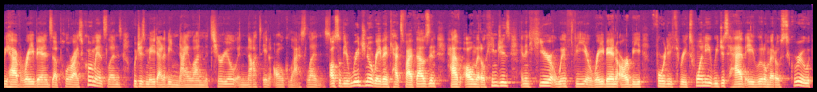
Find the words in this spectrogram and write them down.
we have Ray-Ban's uh, polarized Chromance lens, which is made out of a nylon material and not an all glass lens. Also, the original Ray-Ban Cats 5000 have all metal hinges, and then here with the Ray-Ban RB 4320, we just have a little metal screw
